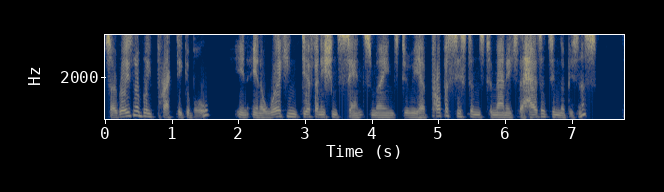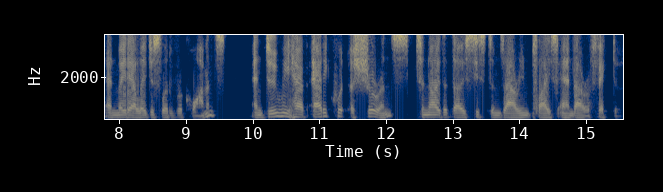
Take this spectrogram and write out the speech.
so reasonably practicable in, in a working definition sense means do we have proper systems to manage the hazards in the business and meet our legislative requirements? And do we have adequate assurance to know that those systems are in place and are effective?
